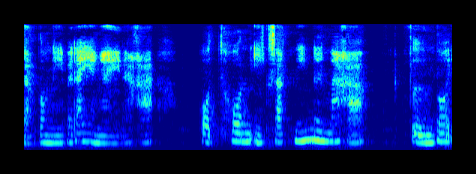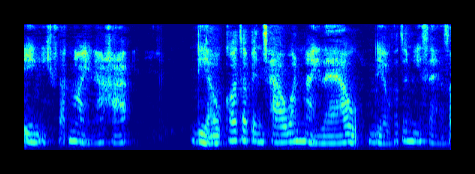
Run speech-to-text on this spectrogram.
จากตรงนี้ไปได้ยังไงนะคะ อดทนอีกสักนิดนึงนะคะ ฝืนตัวเองอีกสักหน่อยนะคะ เดี๋ยวก็จะเป็นเช้าวันใหม่แล้ว เดี๋ยวก็จะมีแสงส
